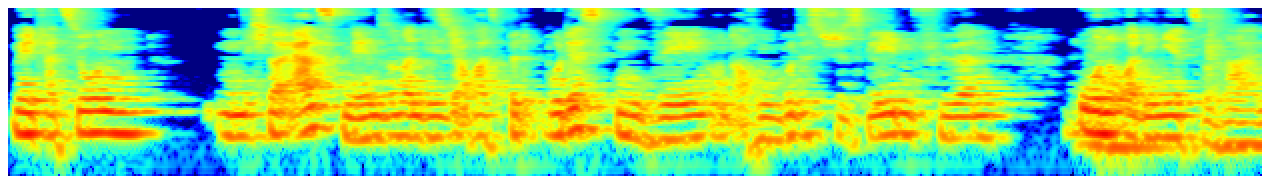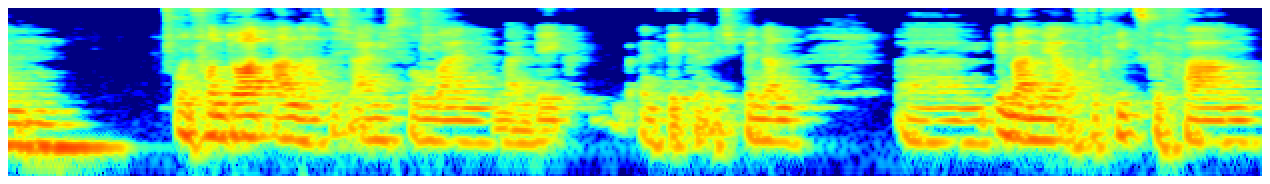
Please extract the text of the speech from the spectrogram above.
Meditation nicht nur ernst nehmen, sondern die sich auch als Buddhisten sehen und auch ein buddhistisches Leben führen, ohne mhm. ordiniert zu sein. Mhm. Und von dort an hat sich eigentlich so mein, mein Weg entwickelt. Ich bin dann ähm, immer mehr auf Retreats gefahren,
